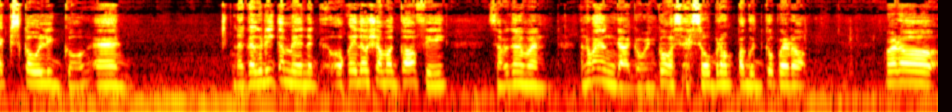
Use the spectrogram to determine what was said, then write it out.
ex-colleague ko and nag-agree kami, nag okay daw siya mag-coffee. Sabi ko naman, ano kayang gagawin ko kasi sobrang pagod ko pero pero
